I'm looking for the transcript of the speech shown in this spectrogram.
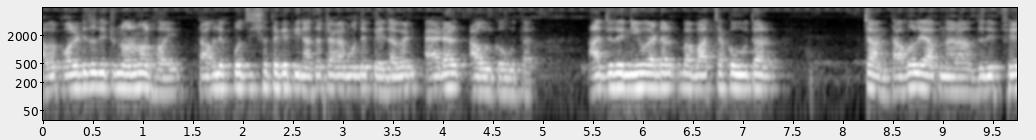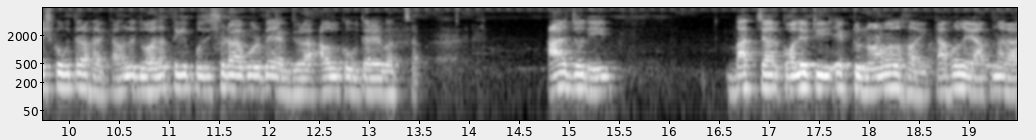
আবার কোয়ালিটি যদি একটু নর্মাল হয়, তাহলে পঁচিশশো থেকে তিন হাজার টাকার মধ্যে পেয়ে যাবেন অ্যাডাল্ট আউল কবুতর। আর যদি নিউ অ্যাডাল্ট বা বাচ্চা কবুতর চান, তাহলে আপনারা যদি ফ্রেশ কবুতর হয়, তাহলে দু হাজার থেকে পঁচিশশো টাকা পড়বে এক জোড়া আউল কবুতরের বাচ্চা। আর যদি বাচ্চার কোয়ালিটি একটু নর্মাল হয়, তাহলে আপনারা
